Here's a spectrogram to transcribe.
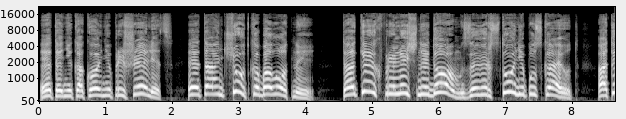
Это никакой не пришелец, это анчутка болотный. Таких в приличный дом за версту не пускают, а ты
